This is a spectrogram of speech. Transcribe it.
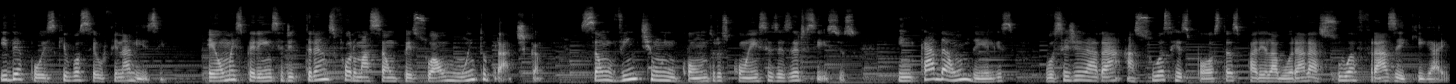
e depois que você o finalize. É uma experiência de transformação pessoal muito prática. São 21 encontros com esses exercícios. Em cada um deles, você gerará as suas respostas para elaborar a sua frase Ikigai.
